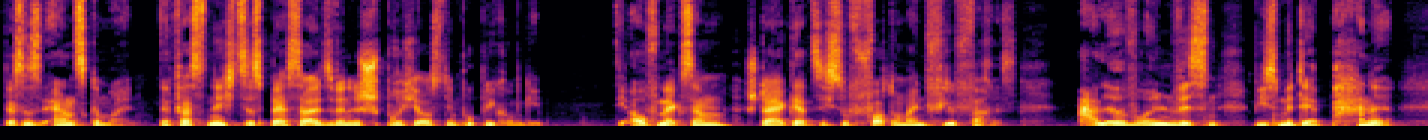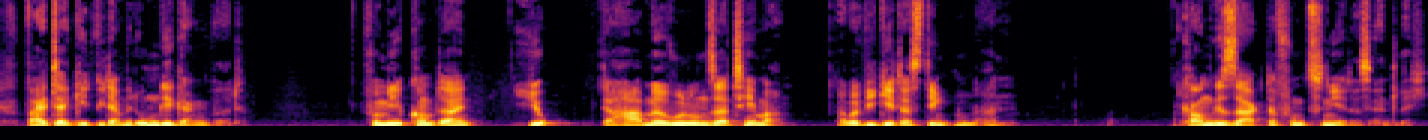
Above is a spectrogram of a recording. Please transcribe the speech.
Das ist ernst gemeint, denn fast nichts ist besser, als wenn es Sprüche aus dem Publikum gibt. Die Aufmerksam steigert sich sofort um ein Vielfaches. Alle wollen wissen, wie es mit der Panne weitergeht, wie damit umgegangen wird. Von mir kommt ein, jo, da haben wir wohl unser Thema. Aber wie geht das Ding nun an? Kaum gesagt, da funktioniert es endlich.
